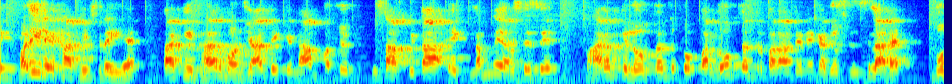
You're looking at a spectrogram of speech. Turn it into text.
एक बड़ी रेखा खींच रही है ताकि धर्म और जाति के नाम पर जो घिसा पिटा एक लंबे अरसे से भारत के लोकतंत्र को परलोक तंत्र बना देने का जो सिलसिला है वो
